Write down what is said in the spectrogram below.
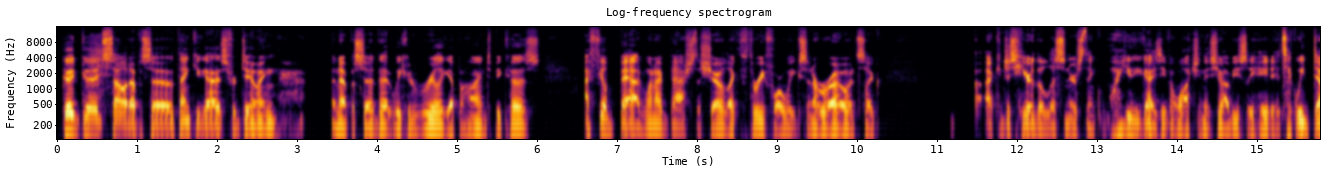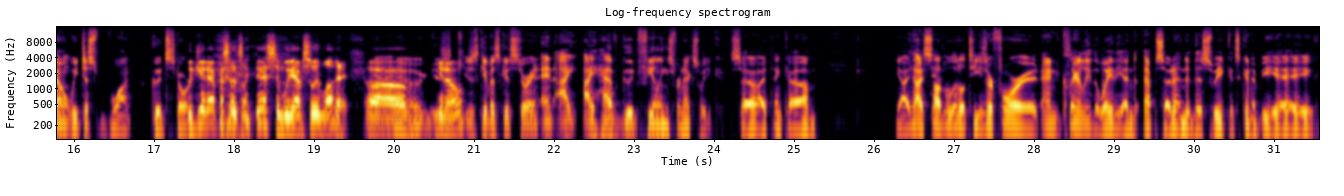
Good, good, solid episode. Thank you guys for doing an episode that we could really get behind because I feel bad when I bash the show like three, four weeks in a row. It's like I can just hear the listeners think, "Why are you guys even watching this? You obviously hate it." It's like we don't. We just want good story. We get episodes like this, and we absolutely love it. Yeah, I know. Um, you just, know, just give us good story, and, and I I have good feelings for next week. So I think, um, yeah, I, I saw the little teaser for it, and clearly the way the end, episode ended this week, it's going to be a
